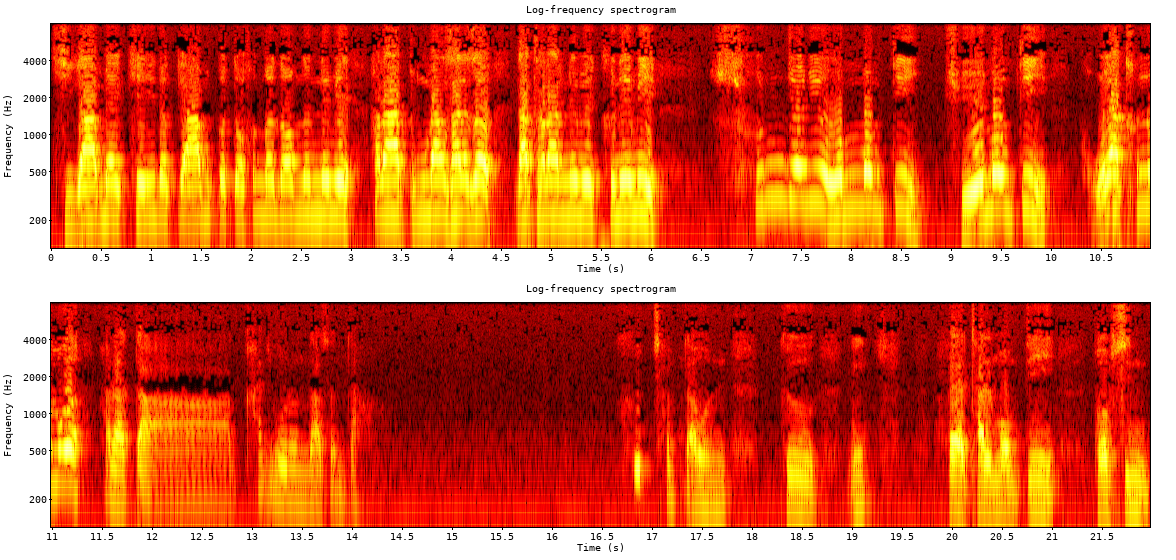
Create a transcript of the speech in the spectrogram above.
기가 막혀 이렇게 아무것도 한 것도 없는 놈이 하나 북망산에서 나타난 놈이 그놈이 순전히 온몸띠 죄몸띠 고약한 놈을 하나 딱 가지고는 나선다. 그 참다운 그 해탈 몸띠 법신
